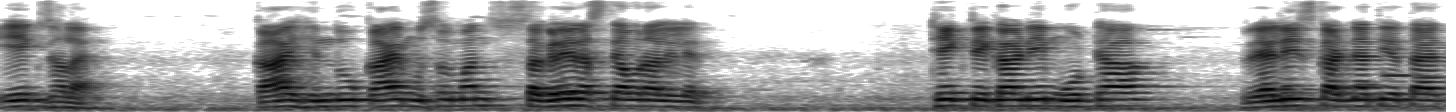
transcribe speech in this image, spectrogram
एक झालाय. काय हिंदू काय मुसलमान सगळे रस्त्यावर आलेले आहेत. ठिकठिकाणी मोठ्या रॅलीज काढण्यात येत आहेत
